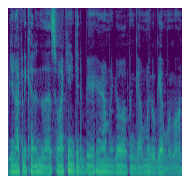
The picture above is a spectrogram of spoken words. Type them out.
you're not going to cut into that. So I can't get a beer here. I'm going to go up and go. I'm going to go get one. one.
